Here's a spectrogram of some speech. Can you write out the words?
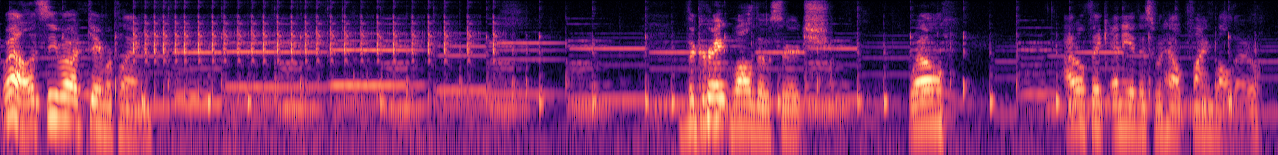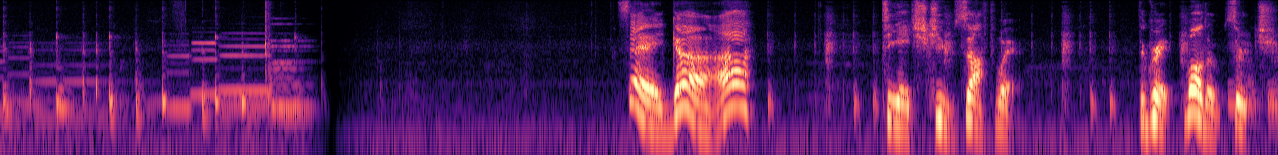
Well, let's see what game we're playing. The Great Waldo Search. Well, I don't think any of this would help find Waldo. Sega! THQ Software. The Great Waldo Search.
